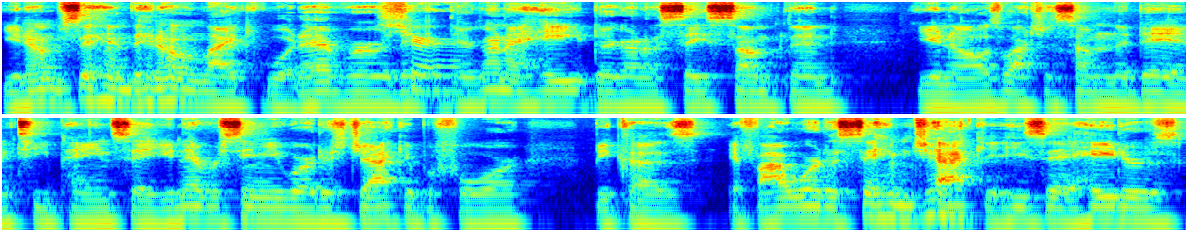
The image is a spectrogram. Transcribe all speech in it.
You know what I'm saying? They don't like whatever. Sure. They, they're gonna hate. They're gonna say something. You know, I was watching something today and T Pain said, "You never seen me wear this jacket before because if I wear the same jacket, he said haters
